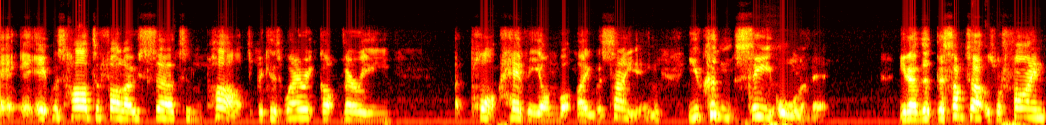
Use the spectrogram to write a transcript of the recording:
it, it was hard to follow certain parts because where it got very plot heavy on what they were saying, you couldn't see all of it. You know, the, the subtitles were fine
